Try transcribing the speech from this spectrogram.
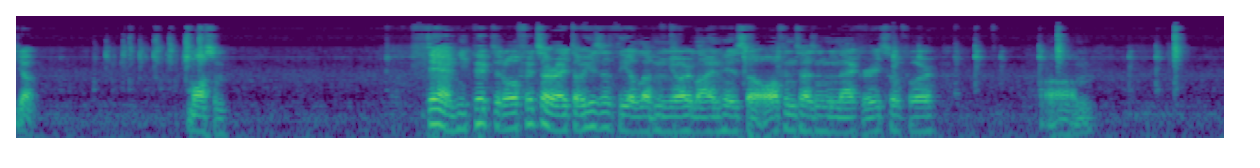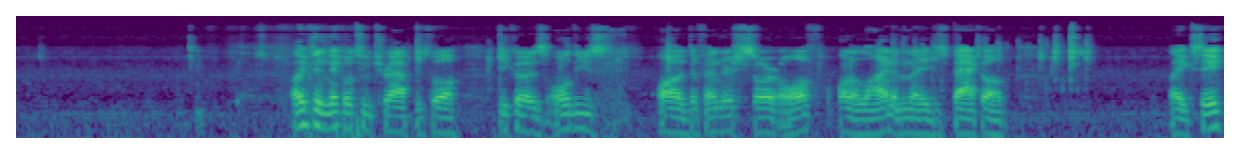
yep, awesome. Damn, he picked it off. It's alright though. He's at the 11 yard line. His uh, offense hasn't been that great so far. Um, I like the nickel two trap as well because all these uh, defenders start off on a line and they just back up. Like, see?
